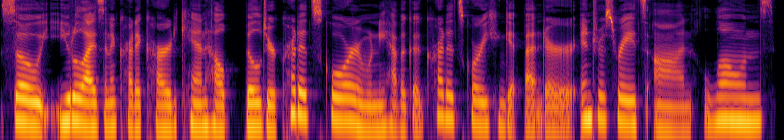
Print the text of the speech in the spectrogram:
So, utilizing a credit card can help build your credit score. And when you have a good credit score, you can get better interest rates on loans.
